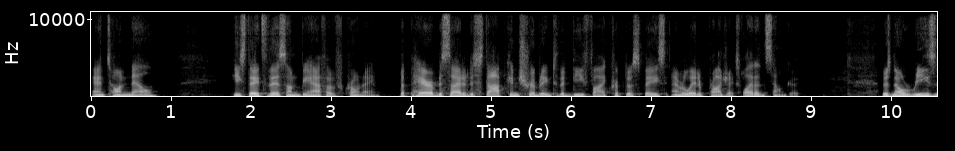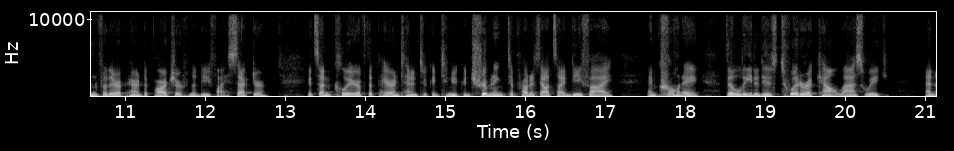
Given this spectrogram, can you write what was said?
Anton Nel. He states this on behalf of Cronje. The pair have decided to stop contributing to the DeFi crypto space and related projects. Well, that doesn't sound good. There's no reason for their apparent departure from the DeFi sector. It's unclear if the pair intended to continue contributing to projects outside DeFi. And Cronje deleted his Twitter account last week and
